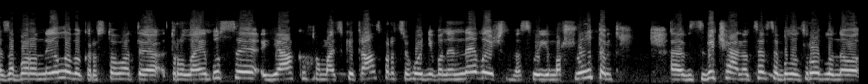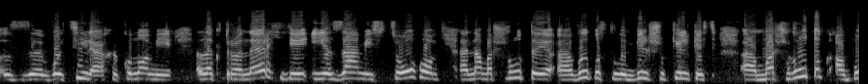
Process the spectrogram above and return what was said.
заборонили використовувати тролейбуси як громадський транспорт. Сьогодні вони не вийшли на свої маршрути. маршрутом Звичайно, це все було зроблено з в цілях економії електроенергії, і замість цього е, на маршрути е, випустили більшу кількість е, маршруток або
